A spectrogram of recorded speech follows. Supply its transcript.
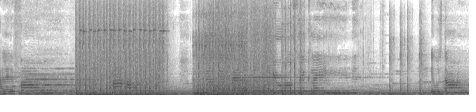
I let it fall. It was dark.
